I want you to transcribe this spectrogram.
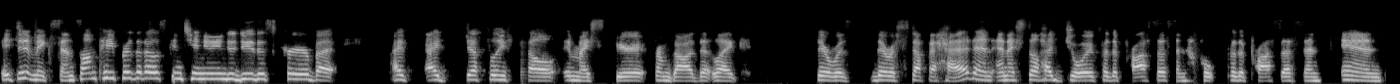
it didn't make sense on paper that i was continuing to do this career but i i definitely felt in my spirit from god that like there was there was stuff ahead and and I still had joy for the process and hope for the process. And and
